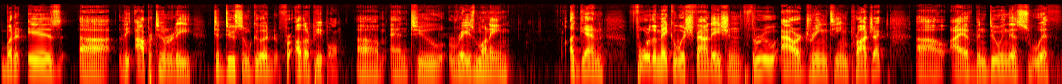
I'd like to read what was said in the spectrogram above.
but it is uh, the opportunity to do some good for other people um, and to raise money again for the Make a Wish Foundation through our Dream Team project. Uh, I have been doing this with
